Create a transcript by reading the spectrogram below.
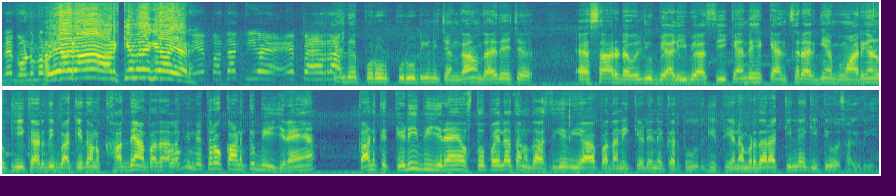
ਨੇ ਬੁੰਡ ਮਰ ਓ ਯਾਰ ਆ ਅੜ ਕਿਵੇਂ ਗਿਆ ਯਾਰ? ਇਹ ਪਤਾ ਕੀ ਹੋਇਆ ਇਹ ਪੈਰ ਰੱਖ ਕਹਿੰਦੇ ਪ੍ਰੋ- ਪ੍ਰੋਟੀਨ ਚੰਗਾ ਹੁੰਦਾ ਇਹਦੇ ਚ। SRW 4282 ਕਹਿੰਦੇ ਇਹ ਕੈਂਸਰ ਵਰਗੀਆਂ ਬਿਮਾਰੀਆਂ ਨੂੰ ਠੀਕ ਕਰਦੀ ਬਾਕੀ ਤੁਹਾਨੂੰ ਖਾਦਿਆਂ ਪਤਾ ਲੱਗੂ। ਮਿੱਤਰੋ ਕਣਕ ਬੀਜ ਰਹੇ ਆ। ਕਣਕ ਕਿਹੜੀ ਬੀਜ ਰਹੇ ਆ? ਉਸ ਤੋਂ ਪਹਿਲਾਂ ਤੁਹਾਨੂੰ ਦੱਸ ਦਈਏ ਵੀ ਆਹ ਪਤਾ ਨਹੀਂ ਕਿਹੜੇ ਨੇ ਕਰਤੂਤ ਕੀਤੀ ਹੈ। ਨੰਬਰਦਾਰਾ ਕਿਹਨੇ ਕੀਤੀ ਹੋ ਸਕਦੀ ਹੈ?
